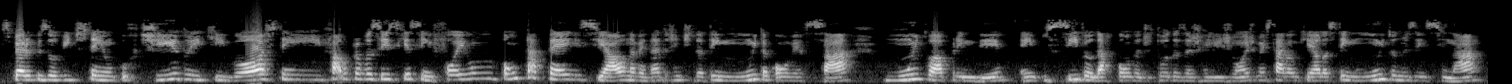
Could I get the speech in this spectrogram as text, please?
Espero que os ouvintes tenham curtido e que gostem e falo para vocês que assim, foi um pontapé inicial, na verdade a gente ainda tem muito a conversar, muito a aprender. É impossível dar conta de todas as religiões, mas saibam que elas têm muito a nos ensinar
